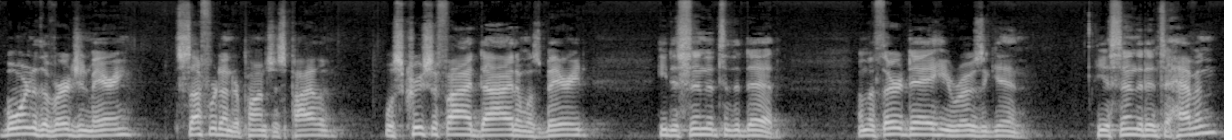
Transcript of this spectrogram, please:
born of the Virgin Mary, suffered under Pontius Pilate, was crucified, died, and was buried. He descended to the dead. On the third day, he rose again. He ascended into heaven.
